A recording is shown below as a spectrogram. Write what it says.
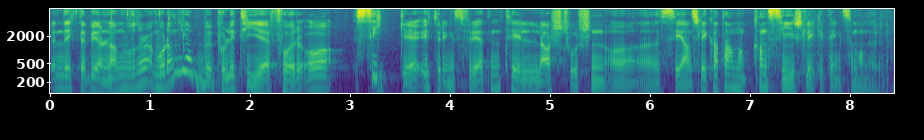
Benedikte Bjørnland, hvordan jobber politiet for å sikre ytringsfriheten til Lars Thorsen og Sian, slik at han kan si slike ting som han gjør nå?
